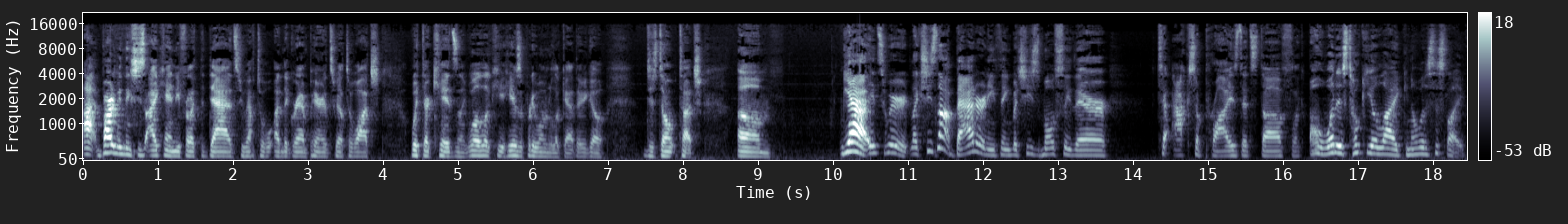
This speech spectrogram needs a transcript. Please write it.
Uh, part of me thinks she's eye candy for like the dads who have to and the grandparents who have to watch with their kids. And like, well, look, here's a pretty woman to look at. There you go. Just don't touch. Um, yeah, it's weird. Like she's not bad or anything, but she's mostly there to act surprised at stuff. Like, oh, what is Tokyo like? You know, what is this like?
